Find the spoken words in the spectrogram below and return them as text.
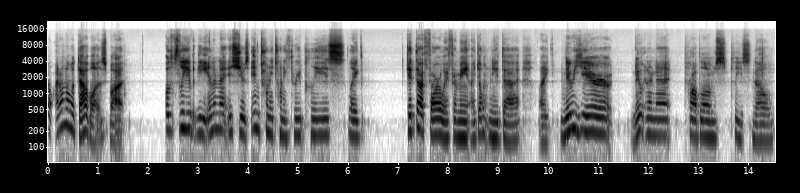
Oh, I don't know what that was, but let's leave the internet issues in 2023, please. Like, get that far away from me. I don't need that. Like, new year, new internet problems, please, no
